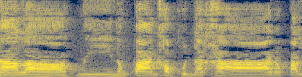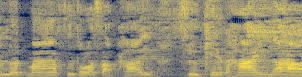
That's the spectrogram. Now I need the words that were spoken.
น่ารักนี่น้องปานขอบคุณนะคะ น้องปานเลิศมาก ซื้อโทรศัพท์ให้ ซื้อเคสให้นะคะ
